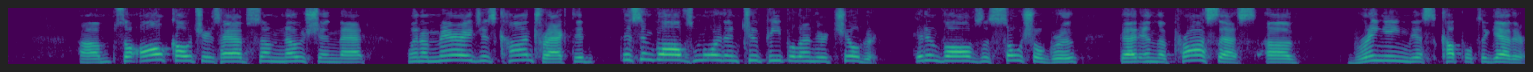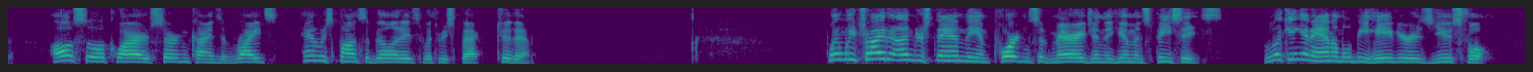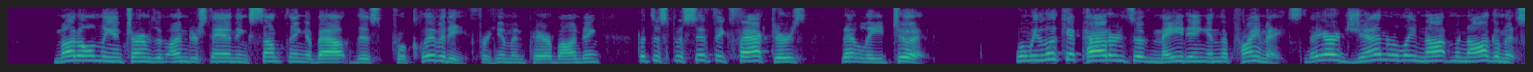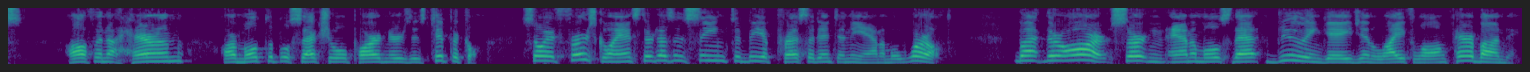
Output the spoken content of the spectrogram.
Um, so all cultures have some notion that when a marriage is contracted, this involves more than two people and their children. It involves a social group that, in the process of bringing this couple together, also acquires certain kinds of rights and responsibilities with respect to them. When we try to understand the importance of marriage in the human species, looking at animal behavior is useful not only in terms of understanding something about this proclivity for human pair bonding, but the specific factors that lead to it. When we look at patterns of mating in the primates, they are generally not monogamous. Often a harem or multiple sexual partners is typical. So at first glance, there doesn't seem to be a precedent in the animal world. But there are certain animals that do engage in lifelong pair bonding.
